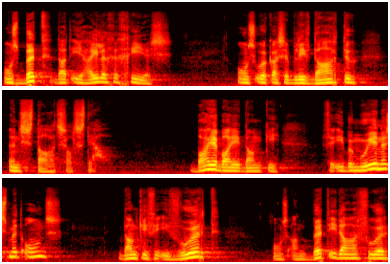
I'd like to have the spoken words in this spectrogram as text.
Ons bid dat U Heilige Gees ons ook asseblief daartoe in staat sal stel. Baie baie dankie vir u bemoeienis met ons. Dankie vir u woord. Ons aanbid u daarvoor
